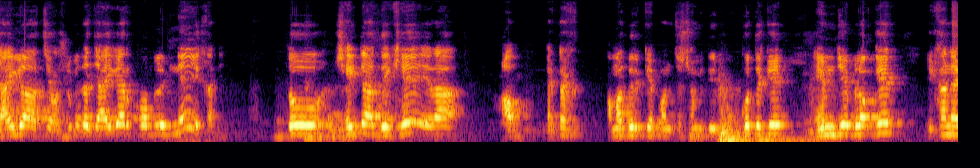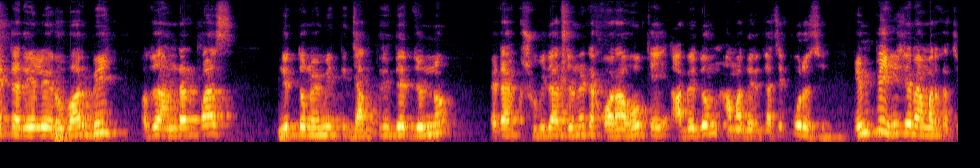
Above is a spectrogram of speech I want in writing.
জায়গা আছে, অসুবিধা, জায়গার প্রবলেম নেই এখানে। তো সেইটা দেখে এরা একটা আমাদেরকে পঞ্চায়েত সমিতির পক্ষ থেকে এমজে ব্লকের এখানে একটা রেলের ওভারব্রিজ অথবা আন্ডারপাস নিত্য নৈমিত্তিক যাত্রীদের জন্য এটা সুবিধার জন্য এটা করা হোক, এই আবেদন আমাদের কাছে করেছে। এমপি হিসেবে আমার কাছে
